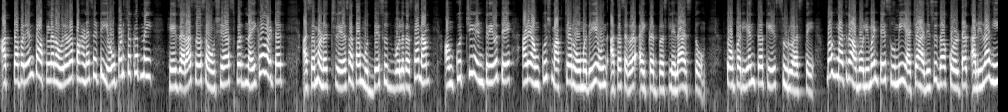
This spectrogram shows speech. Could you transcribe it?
आत्तापर्यंत आपल्या नवऱ्याला पाहण्यासाठी येऊ पण शकत नाही. हे जरासं संशयास्पद नाही का वाटत? असं म्हणत श्रेयस आता मुद्देसूद बोलत असताना अंकुशची एंट्री होते आणि अंकुश मागच्या रोमध्ये येऊन आता सगळं ऐकत बसलेला असतो. तोपर्यंत केस सुरू असते. मग मात्र अबोली म्हणते सुमी याच्या आधी सुद्धा कोर्टात आली नाही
